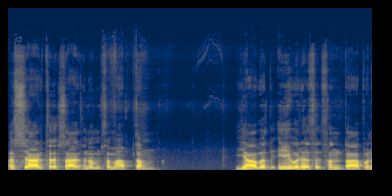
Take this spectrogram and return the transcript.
अस्यार्थ साधन समाप्त एव रस संतापन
